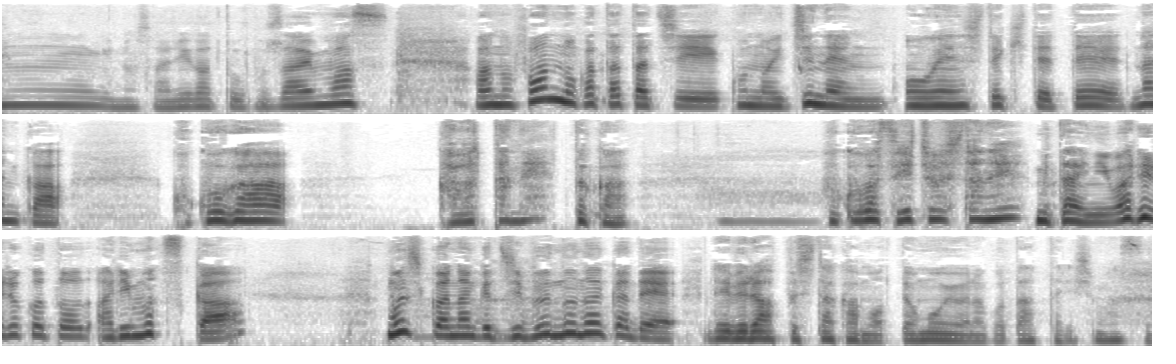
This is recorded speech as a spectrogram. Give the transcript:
ん皆さんありがとうございますあのファンの方たちこの1年応援してきてて何かここが変わったねとかここが成長したねみたいに言われることありますか？もしくはなんか自分の中でレベルアップしたかもって思うようなことあったりします？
